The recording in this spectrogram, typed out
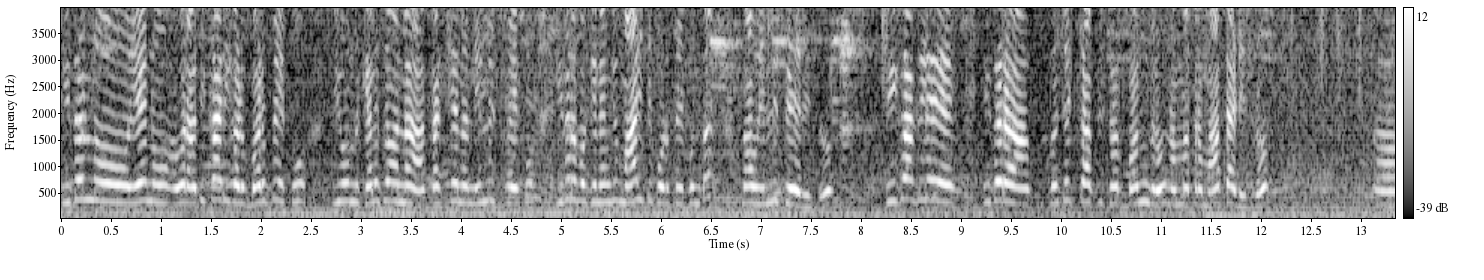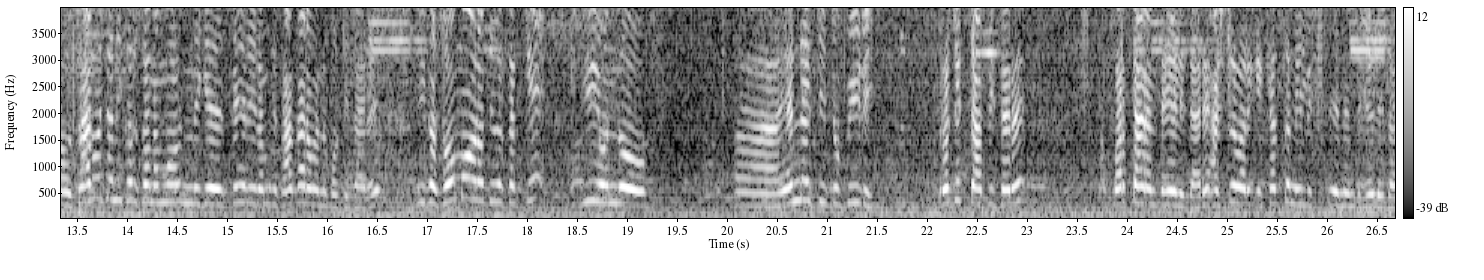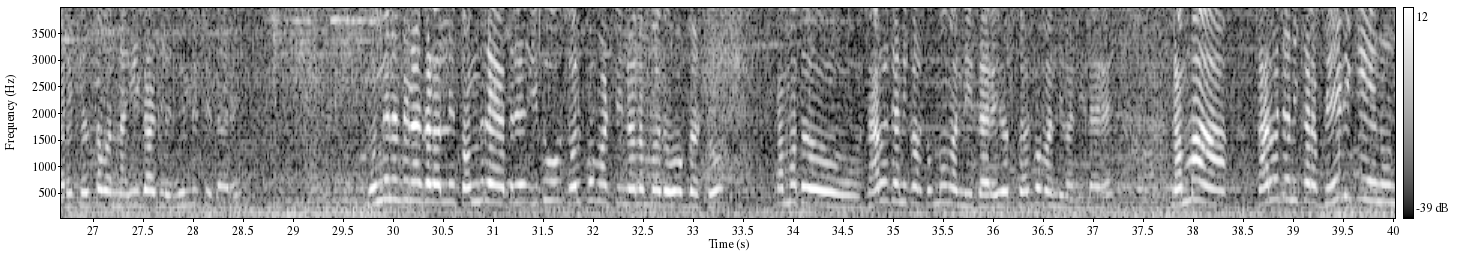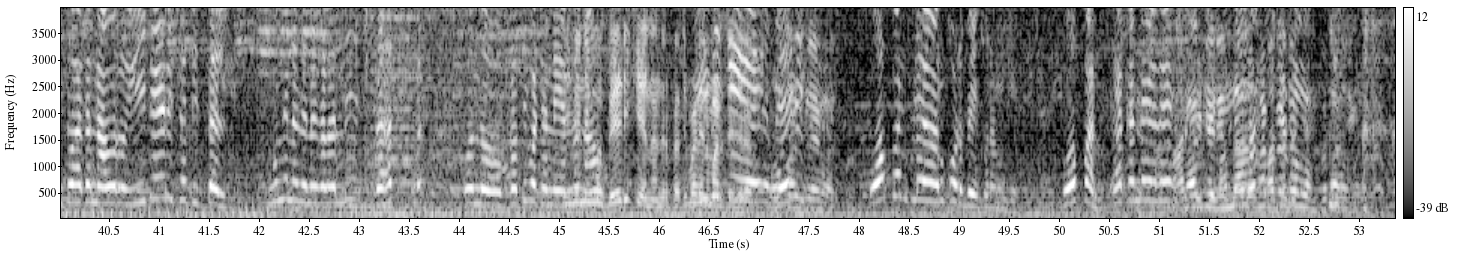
ಇದನ್ನು ಏನು ಅವರ ಅಧಿಕಾರಿಗಳು ಬರಬೇಕು, ಈ ಒಂದು ಕೆಲಸವನ್ನು ತಕ್ಷಣ ನಿಲ್ಲಿಸಬೇಕು, ಇದರ ಬಗ್ಗೆ ನಮಗೆ ಮಾಹಿತಿ ಕೊಡಬೇಕು ಅಂತ ನಾವು ಇಲ್ಲಿ ಸೇರಿದ್ದು. ಈಗಾಗಲೇ ಇದರ ಪ್ರೊಜೆಕ್ಟ್ ಆಫೀಸರ್ ಬಂದರು, ನಮ್ಮ ಹತ್ರ ಮಾತಾಡಿದರು. ಸಾರ್ವಜನಿಕರು ಸಹ ನಮ್ಮೊಂದಿಗೆ ಸೇರಿ ನಮಗೆ ಸಹಕಾರವನ್ನು ಕೊಟ್ಟಿದ್ದಾರೆ. ಈಗ ಸೋಮವಾರ ದಿವಸಕ್ಕೆ ಈ ಒಂದು ಎನ್ ಎಚ್ ಇದ್ದು ಪಿ ಡಿ ಪ್ರೊಜೆಕ್ಟ್ ಆಫೀಸರ್ ಬರ್ತಾರೆ ಅಂತ ಹೇಳಿದ್ದಾರೆ. ಅಷ್ಟರವರೆಗೆ ಕೆಲಸ ನಿಲ್ಲಿಸ್ತೇನೆ ಅಂತ ಹೇಳಿದ್ದಾರೆ. ಕೆಲಸವನ್ನು ಈಗಾಗಲೇ ನಿಲ್ಲಿಸಿದ್ದಾರೆ. ಮುಂದಿನ ದಿನಗಳಲ್ಲಿ ತೊಂದರೆ ಆದರೆ ಇದು ಸ್ವಲ್ಪ ಮಟ್ಟಿನ ನಮ್ಮದು ಒಗ್ಗಟ್ಟು. ನಮ್ಮದು ಸಾರ್ವಜನಿಕರು ತುಂಬ ಮಂದಿ ಇದ್ದಾರೆ. ಇವತ್ತು ಸ್ವಲ್ಪ ಮಂದಿ ಬಂದಿದ್ದಾರೆ. ನಮ್ಮ ಸಾರ್ವಜನಿಕರ ಬೇಡಿಕೆ ಏನು ಉಂಟು ಅದನ್ನು ಅವರು ಈಡೇರಿಸದಿದ್ದಲ್ಲಿ ಮುಂದಿನ ದಿನಗಳಲ್ಲಿ ಬೃಹತ್ ಒಂದು ಪ್ರತಿಭಟನೆಯನ್ನು ನಾವು ಬೇಡಿಕೆ ಏನಂದ್ರೆ ಪ್ರತಿಭಟನೆ ಬೇಡಿಕೆ ಓಪನ್ ಪ್ಲೇ ಅವರು ಕೊಡಬೇಕು ನಮಗೆ. ಓಪನ್ ಯಾಕಂತ ಹೇಳಿದ್ರೆ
